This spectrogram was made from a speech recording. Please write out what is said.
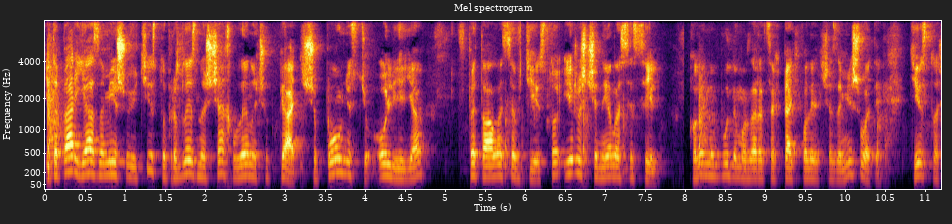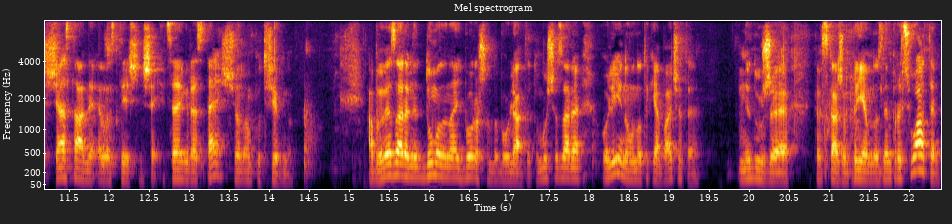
І тепер я замішую тісто приблизно ще хвилиночок 5, щоб повністю олія впиталася в тісто і розчинилася сіль. Коли ми будемо зараз цих 5 хвилин ще замішувати, тісто ще стане еластичніше. І це якраз те, що нам потрібно. Аби ви зараз не думали навіть борошно додати, тому що зараз олій, ну воно таке, бачите, не дуже, так скажемо, приємно з ним працювати,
